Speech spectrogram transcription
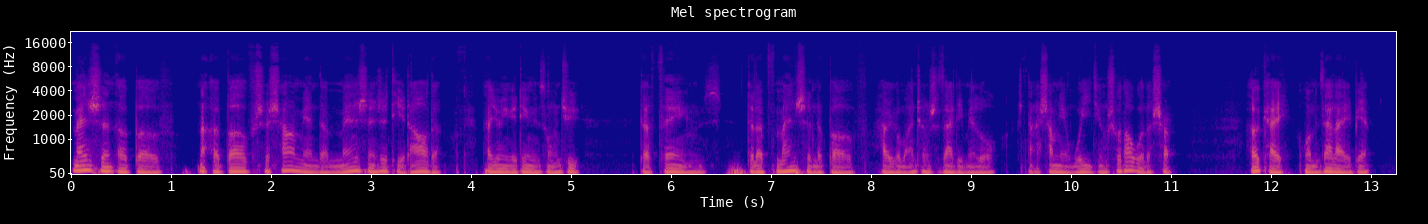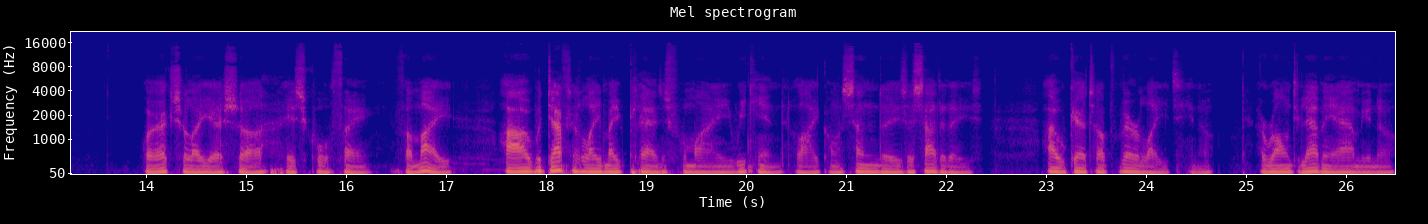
，mention above。那 above 是上面的，mention 是提到的。那用一个定语从句，the things that I've mentioned above，还有一个完成时在里面喽。那上面我已经说到过的事儿。OK，我们再来一遍。Well, actually, yes, uh, it's a cool thing. For me, I would definitely make plans for my weekend, like on Sundays or Saturdays. I would get up very late, you know, around 11 a.m., you know,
